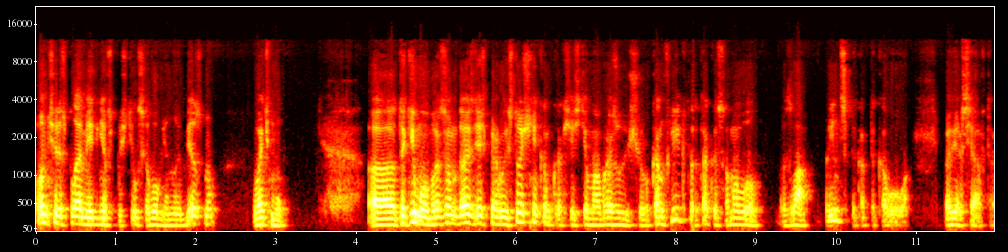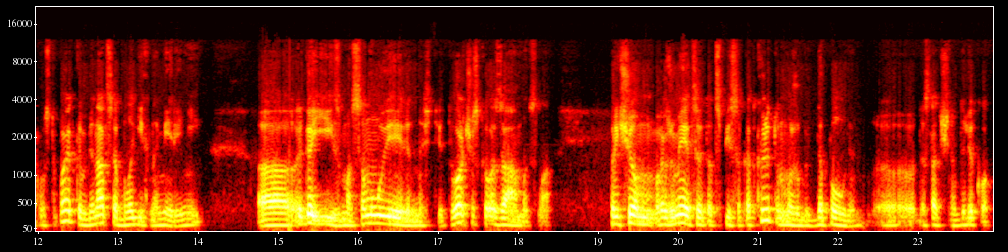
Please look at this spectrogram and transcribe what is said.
он через пламя и гнев спустился в огненную бездну, во тьму. Э, таким образом, да, здесь первоисточником как системообразующего конфликта, так и самого зла, в принципе, как такового, по версии автора, выступает комбинация благих намерений, э, эгоизма, самоуверенности, творческого замысла. Причем, разумеется, этот список открыт, он может быть дополнен э, достаточно далеко.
